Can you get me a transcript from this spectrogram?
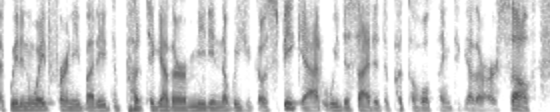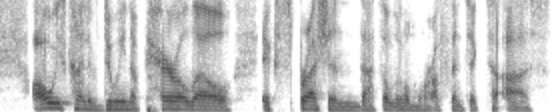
Like we didn't wait for anybody to put together a meeting that we could go speak at. We decided to put the whole thing together ourselves. Always kind of doing a parallel expression that's a little more authentic to us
